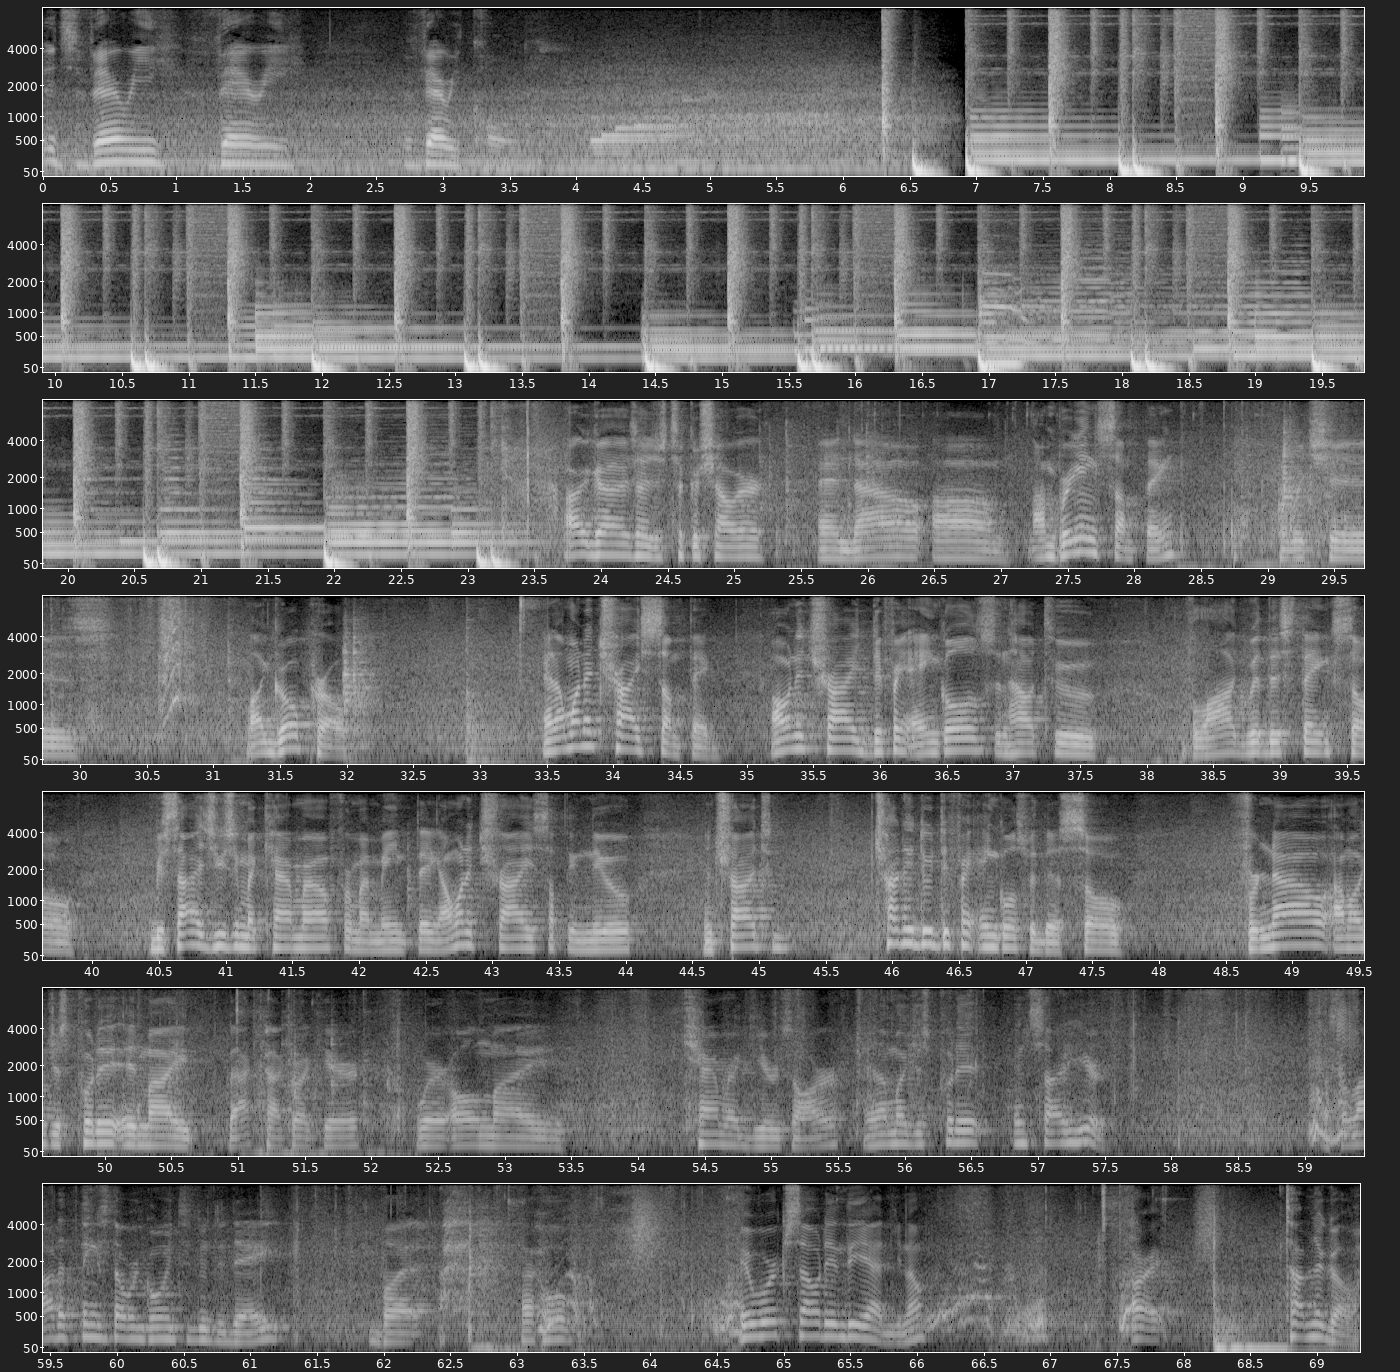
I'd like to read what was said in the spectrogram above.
It's very, very, very cold. Alright guys, I just took a shower and now um, I'm bringing something which is my GoPro and I want to try something. I want to try different angles and how to vlog with this thing so besides using my camera for my main thing I want to try something new and try to try to do different angles with this so for now I'm gonna just put it in my backpack right here where all my camera gears are and I'm gonna just put it inside here. That's a lot of things that we're going to do today but I hope it works out in the end, you know? Alright, time to go.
